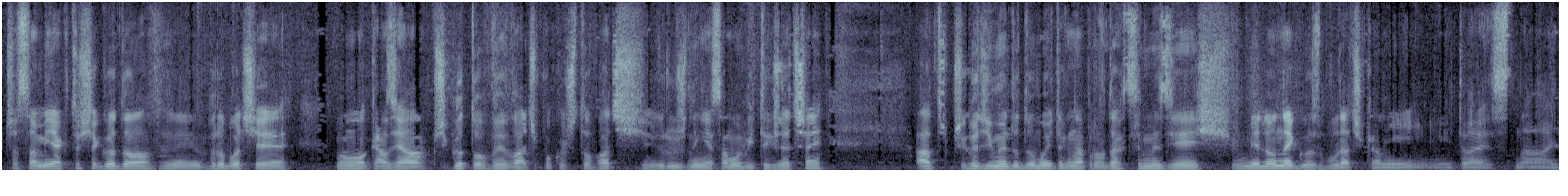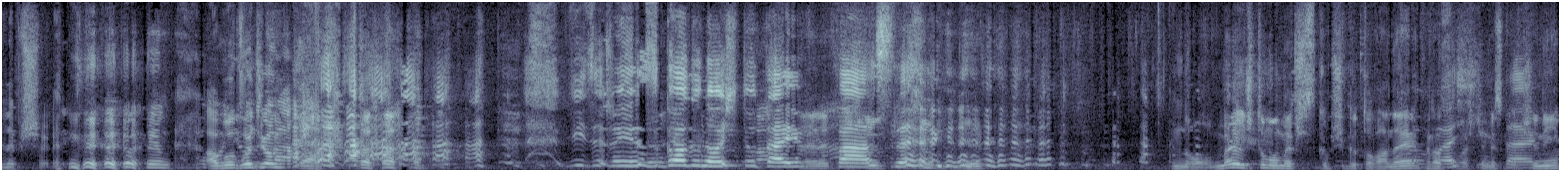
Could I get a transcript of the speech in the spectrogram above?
Czasami jak to się godo w, w robocie mam okazję przygotowywać, pokosztować różnych niesamowitych rzeczy, a przychodzimy do domu i tak naprawdę chcemy zjeść mielonego z buraczkami i to jest najlepsze. Albo wodzionka. Widzę, że jest zgodność tutaj w was. No, my już tu mamy wszystko przygotowane, teraz właśnie, właśnie tak. skończyli.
